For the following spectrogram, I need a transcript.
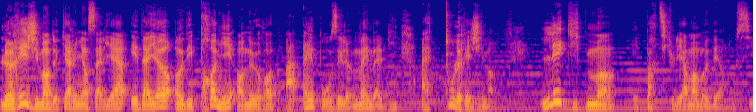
Le régiment de Carignan-Salière est d'ailleurs un des premiers en Europe à imposer le même habit à tout le régiment. L'équipement est particulièrement moderne aussi.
